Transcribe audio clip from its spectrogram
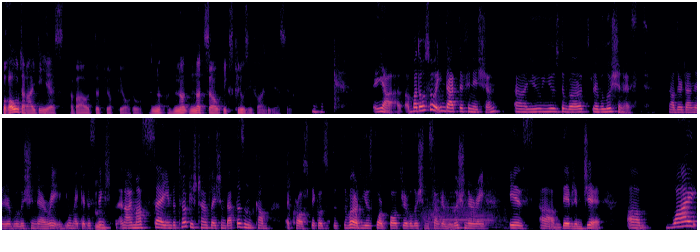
broader ideas about the Türk Yurdu, not, not, not so exclusive ideas. Yeah. Mm -hmm. Yeah, but also in that definition, uh, you use the word revolutionist rather than a revolutionary. You make a mm. distinction. Mm. And I must say, in the Turkish translation, that doesn't come across because the, the word used for both revolutionist and revolutionary is um, devrimci. Um, why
